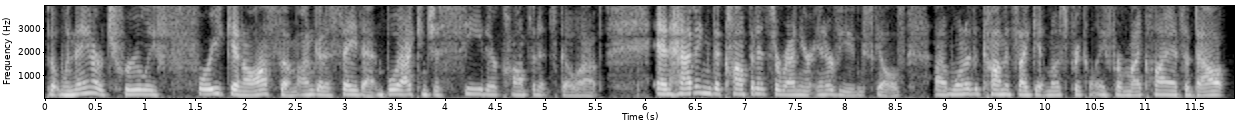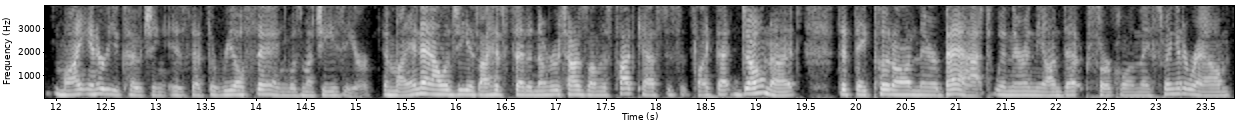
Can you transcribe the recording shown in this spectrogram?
But when they are truly freaking awesome, I'm going to say that. And boy, I can just see their confidence go up. And having the confidence around your interviewing skills. Um, one of the comments I get most frequently from my clients about my interview coaching is that the real thing was much easier. And my analogy, as I have said a number of times on this podcast, is it's like that donut that they put on their bat when they're in the on deck circle and they swing it around,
